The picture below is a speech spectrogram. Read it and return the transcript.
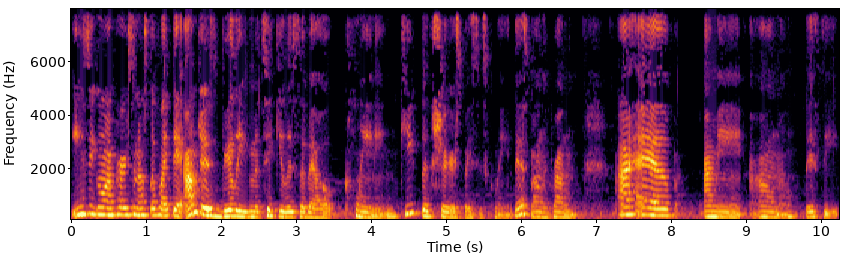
easygoing person or stuff like that. I'm just really meticulous about cleaning. Keep the shared spaces clean. That's the only problem I have. I mean, I don't know. That's it.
